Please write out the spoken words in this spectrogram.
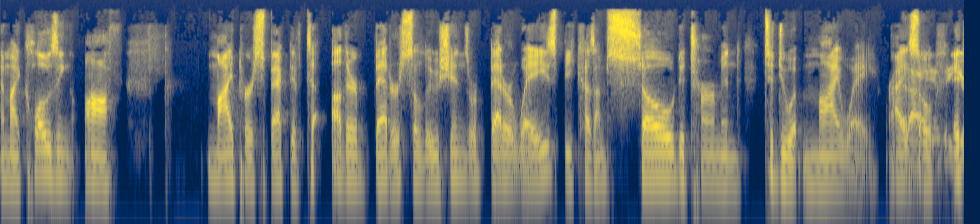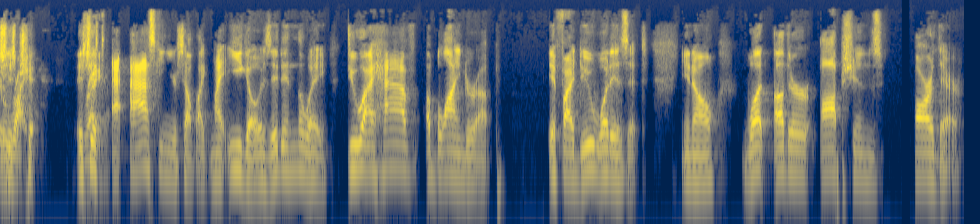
am i closing off my perspective to other better solutions or better ways because i'm so determined to do it my way right That- so you're it's just right. it's Right. just asking yourself, like, my ego, is it in the way? Do I have a blinder up? If I do, what is it? You know, what other options are there?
